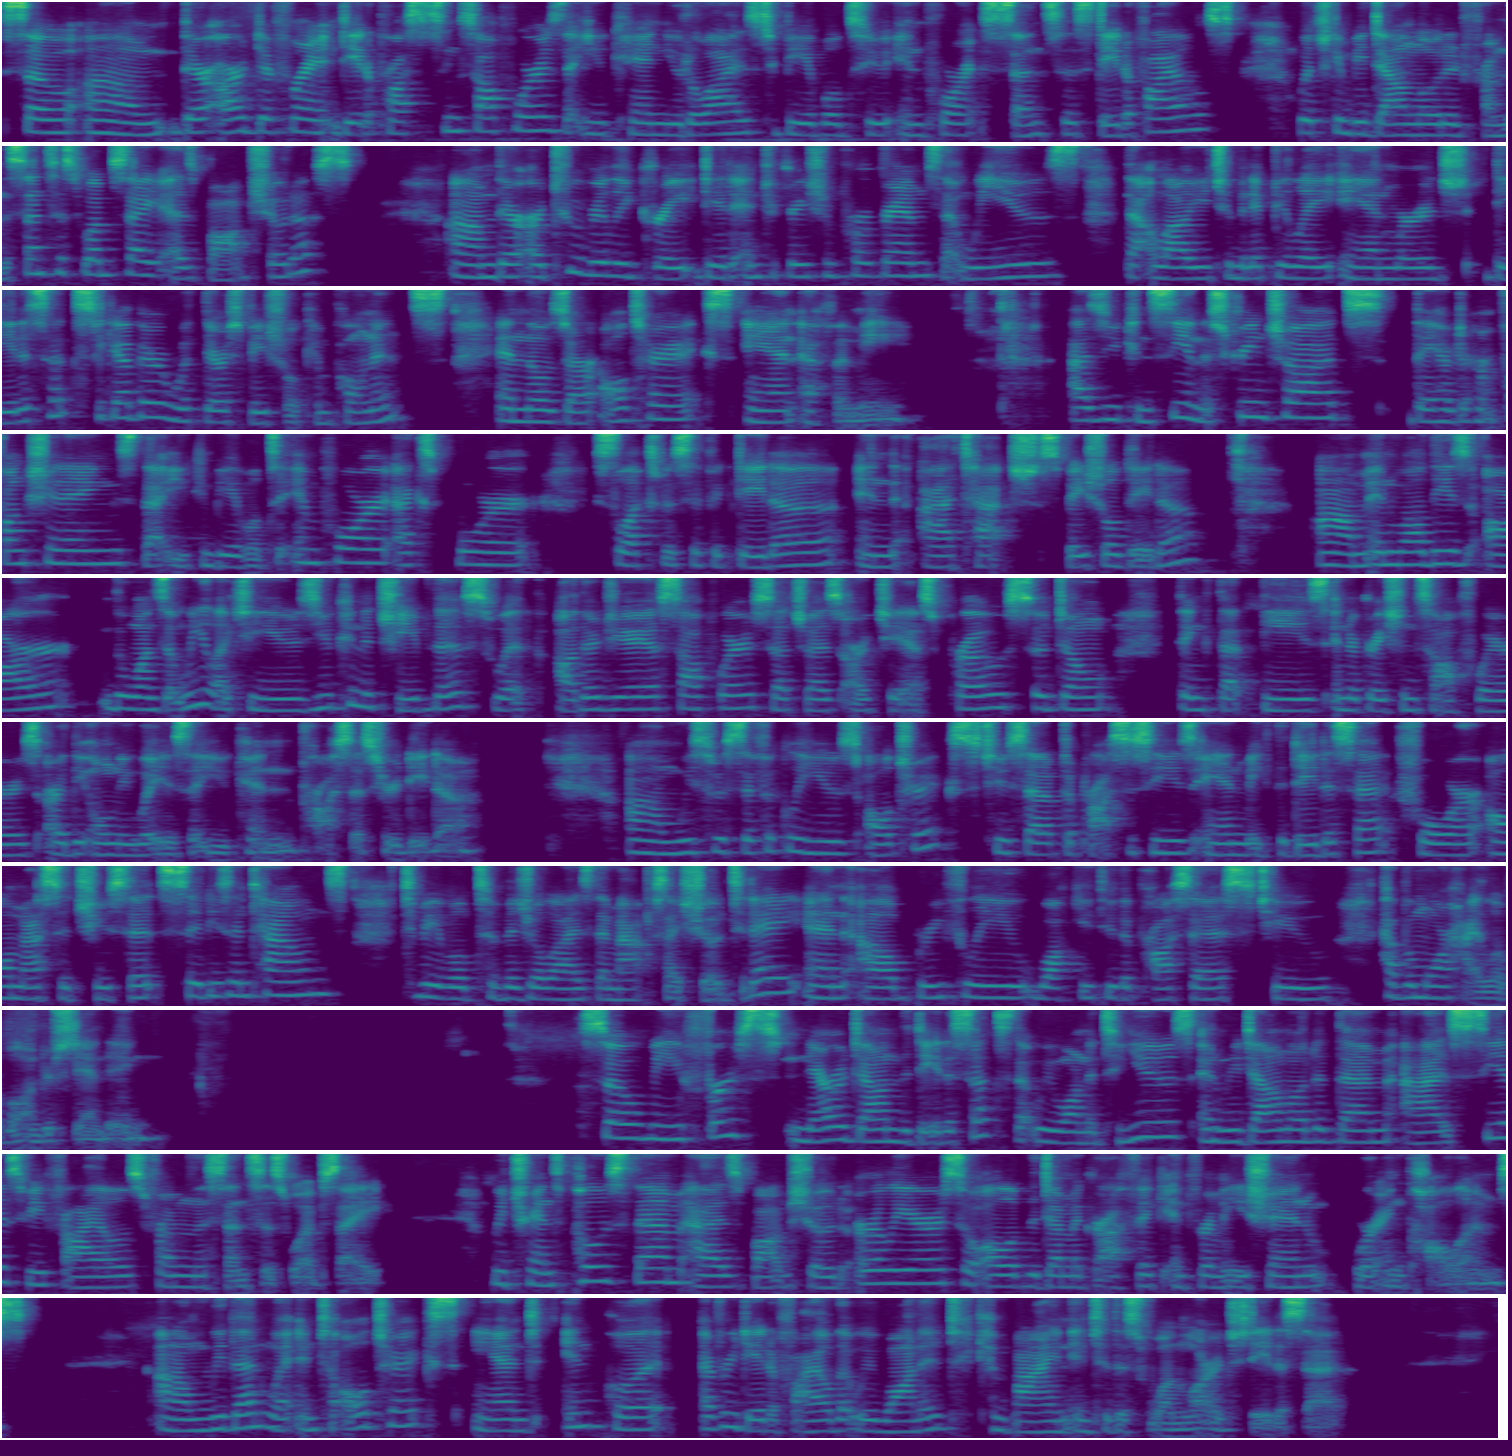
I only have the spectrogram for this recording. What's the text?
So um, there are different data processing softwares that you can utilize to be able to import census data files, which can be downloaded from the census website as Bob showed us. Um, there are two really great data integration programs that we use that allow you to manipulate and merge data sets together with their spatial components, and those are Alteryx and FME. As you can see in the screenshots, they have different functionings that you can be able to import, export, select specific data, and attach spatial data. Um, and while these are the ones that we like to use, you can achieve this with other GIS software such as ArcGIS Pro. So don't think that these integration softwares are the only ways that you can process your data. Um, we specifically used Alteryx to set up the processes and make the data set for all Massachusetts cities and towns to be able to visualize the maps I showed today. And I'll briefly walk you through the process to have a more high level understanding. So we first narrowed down the data sets that we wanted to use and we downloaded them as CSV files from the census website. We transposed them as Bob showed earlier, so all of the demographic information were in columns. Um, we then went into Alteryx and input every data file that we wanted to combine into this one large data set.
